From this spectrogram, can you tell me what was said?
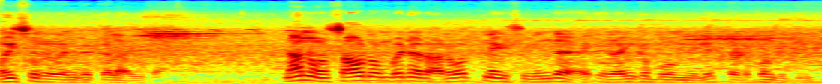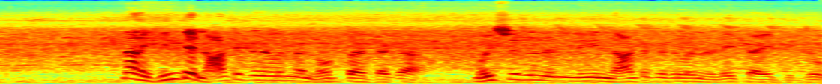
ಮೈಸೂರು ರಂಗ ಕಲಾವಿದ. ನಾನು ಸಾವಿರದ ಒಂಬೈನೂರ ಅರವತ್ತನೇ ಇಸವಿಯಿಂದ ಈ ರಂಗಭೂಮಿಯಲ್ಲಿ ತೊಡ್ಕೊಂಡಿದ್ದೀನಿ. ನಾನು ಹಿಂದೆ ನಾಟಕಗಳನ್ನು ನೋಡ್ತಾ ಇದ್ದಾಗ ಮೈಸೂರಿನಲ್ಲಿ ನಾಟಕಗಳು ನಡೀತಾ ಇದ್ದಿದ್ದು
